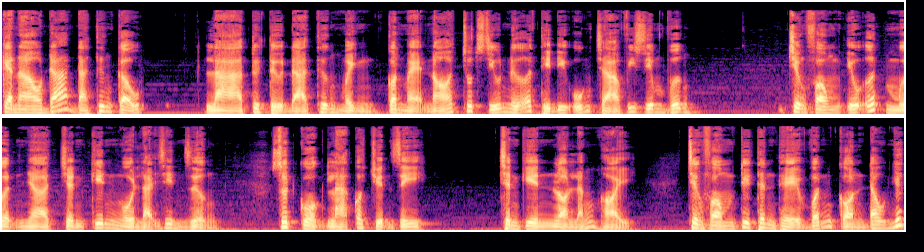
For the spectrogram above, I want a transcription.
Kẻ nào đã đả thương cậu? Là tôi tự đả thương mình, con mẹ nó chút xíu nữa thì đi uống trà với Diêm Vương. Trường phòng yếu ớt mượn nhà Trần Kiên ngồi lại trên giường. Suốt cuộc là có chuyện gì? Trần Kiên lo lắng hỏi. Trường phòng tuy thân thể vẫn còn đau nhức,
